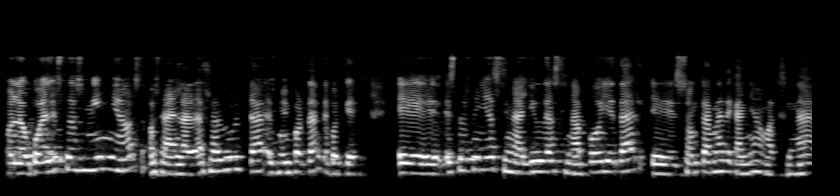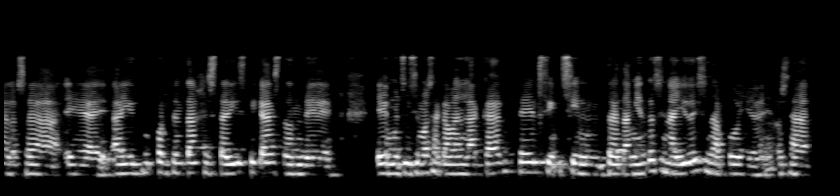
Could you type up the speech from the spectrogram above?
Con lo cual estos niños, o sea, en la edad adulta es muy importante porque eh, estos niños sin ayuda, sin apoyo y tal, eh, son carne de cañón al final. O sea, eh, hay un porcentaje estadísticas donde eh, muchísimos acaban en la cárcel sin, sin, tratamiento, sin ayuda y sin apoyo. O sea,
